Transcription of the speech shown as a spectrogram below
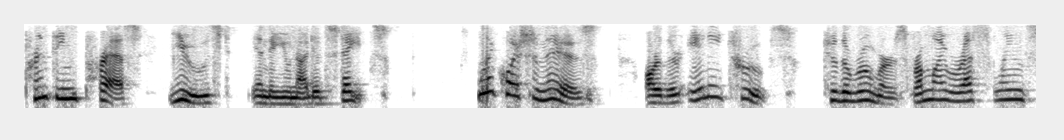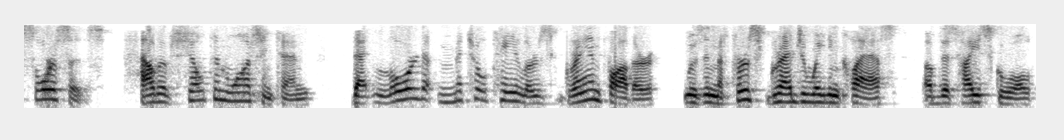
printing press used in the United States. My question is, are there any truths to the rumors from my wrestling sources out of Shelton, Washington, that Lord Mitchell Taylor's grandfather was in the first graduating class of this high school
